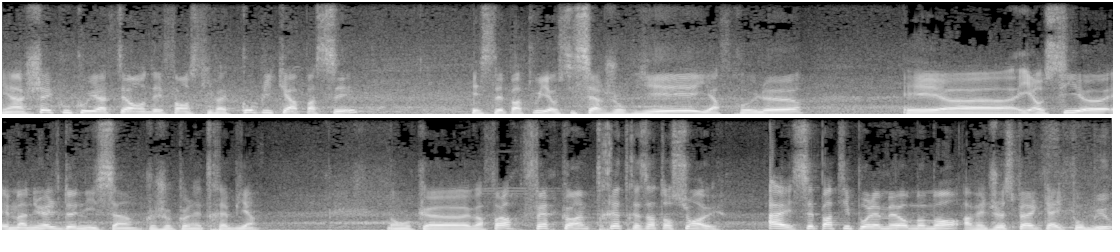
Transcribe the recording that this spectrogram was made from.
Et un Sheikh Kouyaté en défense qui va être compliqué à passer. Et ce n'est pas tout, il y a aussi Serge Aurier, il y a Freuler. Et euh, il y a aussi euh, Emmanuel Denis, hein, que je connais très bien. Donc il va falloir faire quand même très très attention à eux. Allez, c'est parti pour les meilleurs moments avec J'espère Kaifobu.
